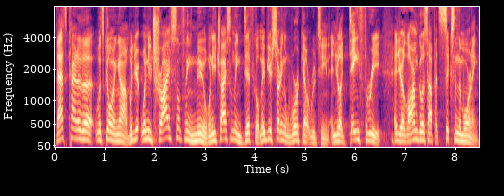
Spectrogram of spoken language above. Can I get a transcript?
that's kind of the, what's going on. When, you when you try something new, when you try something difficult, maybe you're starting a workout routine and you're like day three and your alarm goes off at six in the morning.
